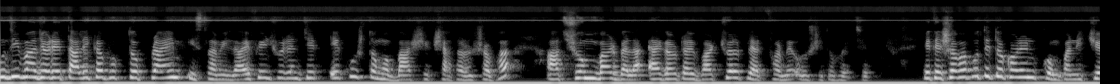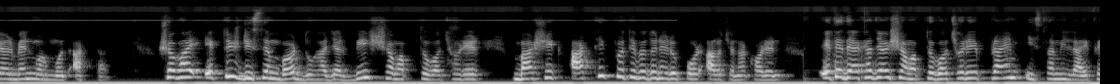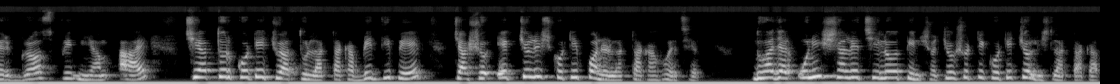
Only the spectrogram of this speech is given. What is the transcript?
পুঁজিবাজারে তালিকাভুক্ত প্রাইম ইসলামী লাইফ ইন্স্যুরেন্সের একুশতম বার্ষিক সাধারণ সভা আজ সোমবার বেলা এগারোটায় ভার্চুয়াল প্ল্যাটফর্মে অনুষ্ঠিত হয়েছে। এতে সভাপতিত্ব করেন কোম্পানির চেয়ারম্যান মোহাম্মদ আক্তার। সভায় একত্রিশ ডিসেম্বর দু হাজার বিশ সমাপ্ত বছরের বার্ষিক আর্থিক প্রতিবেদনের উপর আলোচনা করেন। এতে দেখা যায়, সমাপ্ত বছরে প্রাইম ইসলামী লাইফের গ্রস প্রিমিয়াম আয় ছিয়াত্তর কোটি চুয়াত্তর লাখ টাকা বৃদ্ধি পেয়ে চারশো একচল্লিশ কোটি পনেরো লাখ টাকা হয়েছে। দু হাজার উনিশ সালে ছিল তিনশো চৌষট্টি কোটি চল্লিশ লাখ টাকা।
